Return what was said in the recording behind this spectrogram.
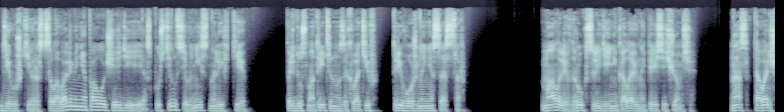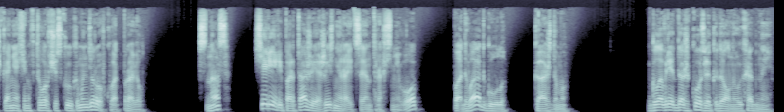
Девушки расцеловали меня по очереди, и я спустился вниз налегке, предусмотрительно захватив тревожный несессор. Мало ли, вдруг с Лидией Николаевной пересечемся. Нас товарищ Коняхин в творческую командировку отправил. С нас серия репортажей о жизни райцентра, с него по два отгула, каждому. Главред даже козлика дал на выходные,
